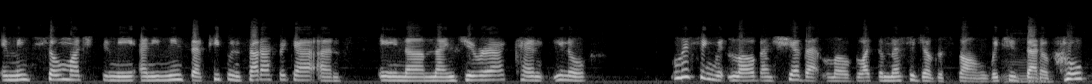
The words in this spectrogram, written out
It means so much to me, and it means that people in South Africa and in um, Nigeria can, you know, listen with love and share that love, like the message of the song, which is that of hope,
